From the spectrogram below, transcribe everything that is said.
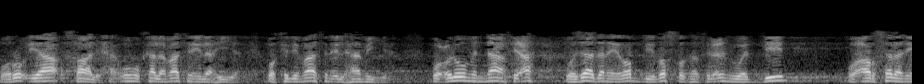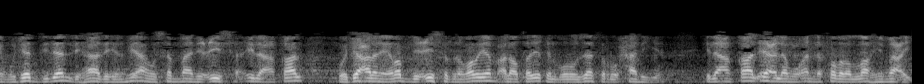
ورؤيا صالحة ومكالمات إلهية وكلمات إلهامية وعلوم نافعة وزادني ربي بسطة في العلم والدين وأرسلني مجددا لهذه المئة وسماني عيسى إلى أن قال وجعلني ربي عيسى بن مريم على طريق البروزات الروحانية إلى أن قال اعلموا أن فضل الله معي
